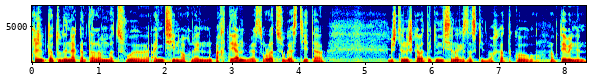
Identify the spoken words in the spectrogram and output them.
presentatu dena, kantalan batzu uh, haintzin, hor lehen partean, beraz, olatzu gazti eta beste neska batekin izenak ez dazkit, barkatuko haute behinen.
